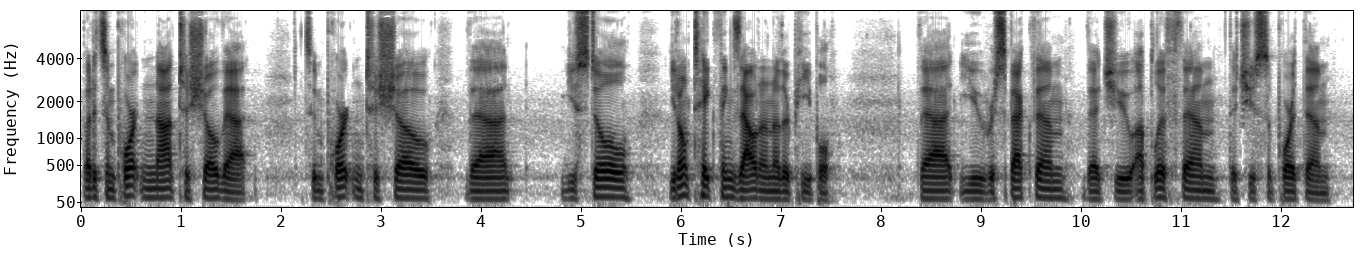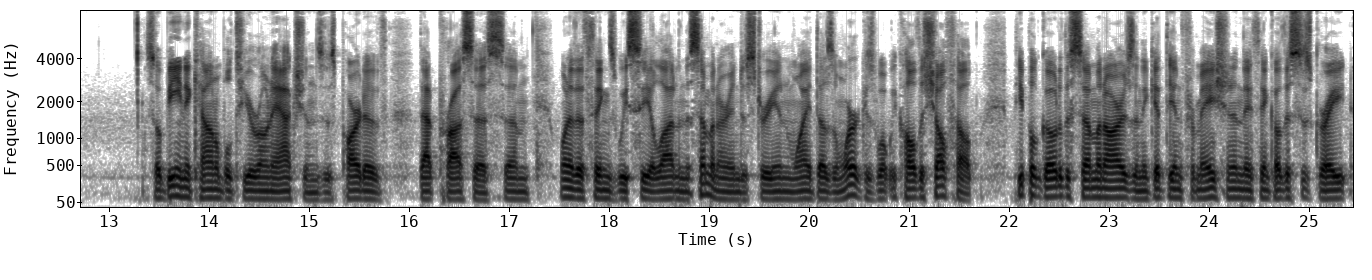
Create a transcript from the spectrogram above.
but it's important not to show that. It's important to show that you still you don't take things out on other people that you respect them, that you uplift them, that you support them. So, being accountable to your own actions is part of that process. Um, one of the things we see a lot in the seminar industry and why it doesn't work is what we call the shelf help. People go to the seminars and they get the information and they think, oh, this is great.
